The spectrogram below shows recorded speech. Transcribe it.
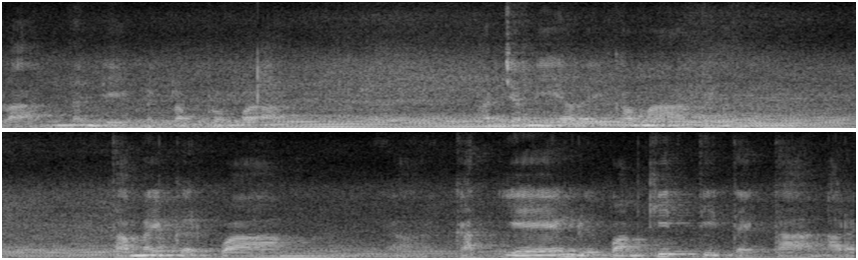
ปลานั่นเองนะครับเพราะว่าอาจจะมีอะไรเข้ามาเป็นทำให้เกิดความขัดแย้งหรือความคิดที่แตกต่างอะไร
